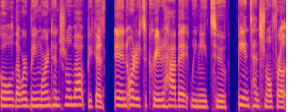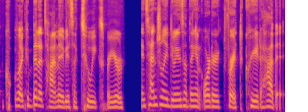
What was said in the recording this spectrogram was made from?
goal that we're being more intentional about because in order to create a habit we need to be intentional for like a bit of time maybe it's like 2 weeks where you're intentionally doing something in order for it to create a habit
